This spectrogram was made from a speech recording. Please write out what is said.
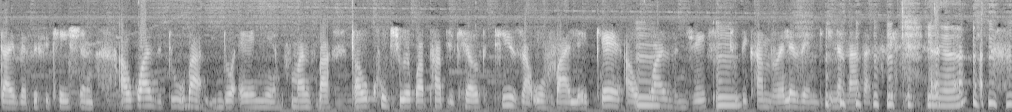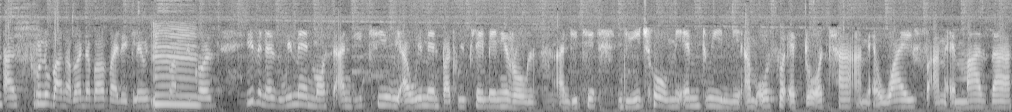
diversification. Awukwazi tu uba into enye ufumanise uba xa ukhutshiwe kwa-public health thiza uvaleke awukwazi mm. nje mm. to become relevant in another asifuni uba ngabantu abavalekileyo siswam because even as women most andithi we are women but we play many roles. Andithi ndiyitshomi emntwini. I'm also a daughter i'm a wife i'm a mother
